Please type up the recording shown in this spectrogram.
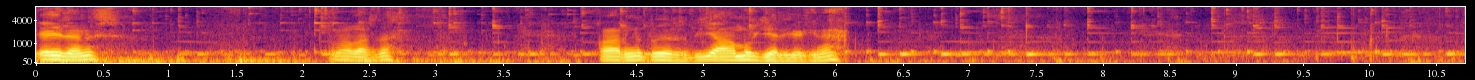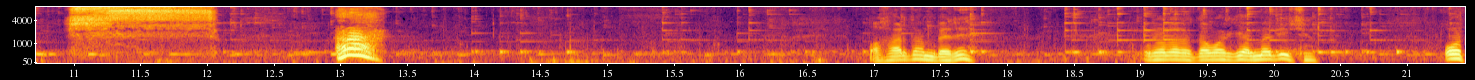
eğlenir. Buralarda karnını doyurur. Bir yağmur geliyor yine. Ah! Bahardan beri buralara davar gelmediği için ot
